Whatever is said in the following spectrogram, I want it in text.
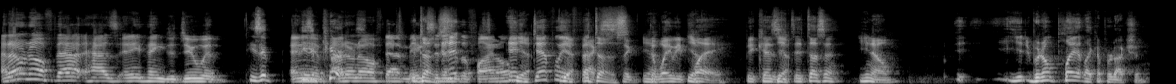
and I don't know if that has anything to do with he's a any. he's a Of, I don't know if that makes it, does. into the final. It Yeah. definitely Yeah, it affects does. the, Yeah. the way we Yeah. play because it, Yeah. it doesn't, you know, it, you, we don't play it like a production.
